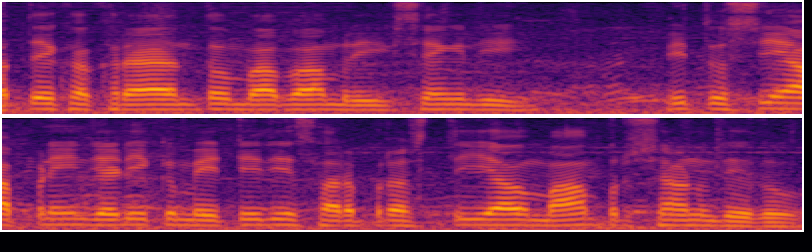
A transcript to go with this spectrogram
ਅਤੇ ਖਖਰੈਨ ਤੋਂ ਬਾਬਾ ਅਮਰੀਕ ਸਿੰਘ ਜੀ, ਵੀ ਤੁਸੀਂ ਆਪਣੀ ਜਿਹੜੀ ਕਮੇਟੀ ਦੀ ਸਰਪ੍ਰਸਤੀ ਆ, ਉਹ ਮਹਾਂਪੁਰਸ਼ਾਂ ਨੂੰ ਦੇ ਦਿਓ।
